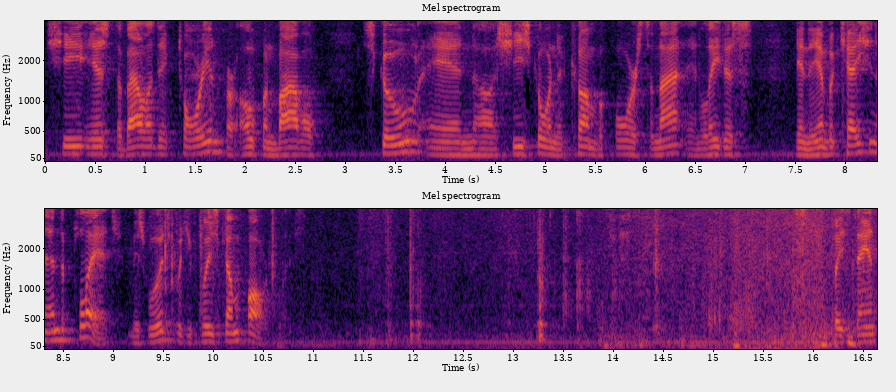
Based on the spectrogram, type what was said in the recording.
She is the valedictorian for Open Bible School, and uh, she's going to come before us tonight and lead us in the invocation and the pledge. Ms. Woods, would you please come forward, please? Please stand.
